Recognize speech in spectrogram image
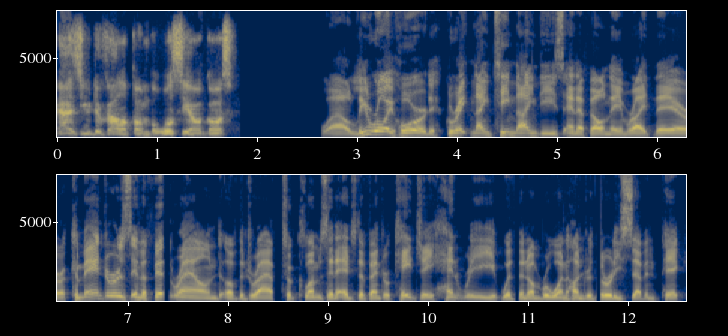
as you develop him. But we'll see how it goes. Wow, Leroy Hoard, great 1990s NFL name right there. Commanders in the fifth round of the draft took Clemson edge defender KJ Henry with the number 137 pick.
